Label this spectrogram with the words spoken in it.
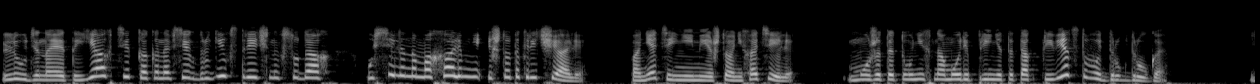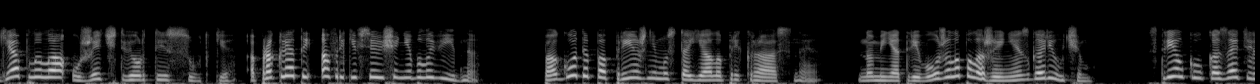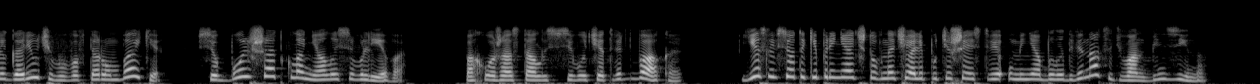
Люди на этой яхте, как и на всех других встречных судах, усиленно махали мне и что-то кричали понятия не имея, что они хотели. Может, это у них на море принято так приветствовать друг друга? Я плыла уже четвертые сутки, а проклятой Африки все еще не было видно. Погода по-прежнему стояла прекрасная, но меня тревожило положение с горючим. Стрелка указателя горючего во втором баке все больше отклонялась влево. Похоже, осталось всего четверть бака, если все-таки принять, что в начале путешествия у меня было 12 ванн бензина,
